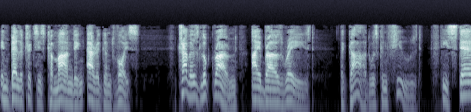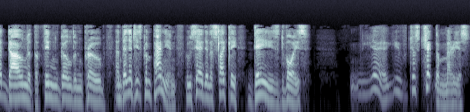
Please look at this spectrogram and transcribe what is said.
in Bellatrix's commanding, arrogant voice. Travers looked round, eyebrows raised. The guard was confused. He stared down at the thin golden probe, and then at his companion, who said in a slightly dazed voice, Yeah, you've just checked them, Marius.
